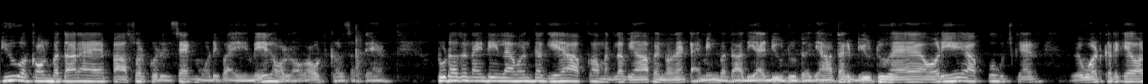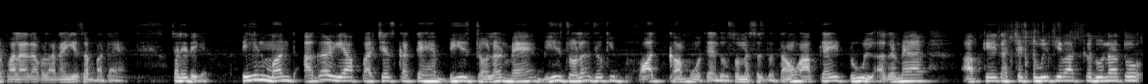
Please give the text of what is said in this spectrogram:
due account बता रहा है पासवर्ड को रिसेट मॉडिफाई ईमेल और लॉग आउट कर सकते हैं। 2019-11 तक ये आपका मतलब यहाँ पे इन्होंने टाइमिंग बता दिया है ड्यू टू तक। यहाँ तक ड्यू टू है और ये आपको कुछ कह रिवर्ट करके और फलाना फलाना ये सब बताया चलिए देखिए, तीन मंथ अगर ये आप परचेज करते हैं 20 डॉलर में 20 डॉलर जो कि बहुत कम होते हैं, दोस्तों मैं सच बताऊँ, आपका ये टूल अगर मैं आपके एक अच्छे टूल की बात करूँ ना तो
